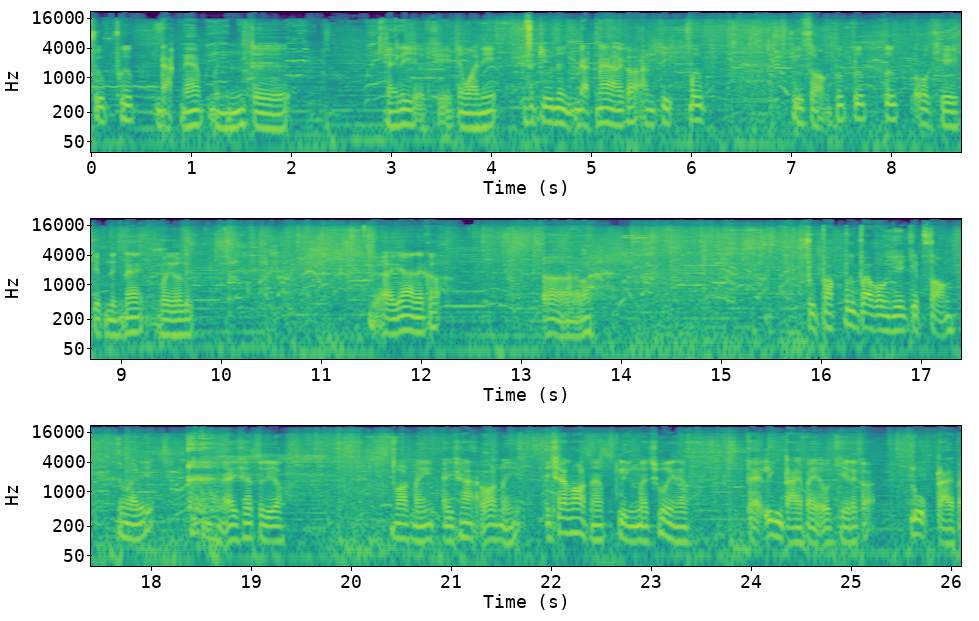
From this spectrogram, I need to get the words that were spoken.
ฟึบฟึบดักนะครับเหมือนเจอแครี่โอเคจังหวะนี้สกิลหนึ่งดักหน้าแล้วก็อันติปึ๊บสกิลสองปึ๊บปึ๊บปึ๊บโอเคเก็บหนึ่งได้ไวโอเลตเลือาญาแล้วก็เอ่อวะปึ๊บปั๊บปึ๊บปั๊บโอเคเก็บสองจังหวะนี้ไอชาตัวเดียวรอดไหมไอชารอดไหมไอชารอดนะครับลิงมาช่วยนะครับแต่ลิงตายไปโอเคแล้วก็ ลูกตายไป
